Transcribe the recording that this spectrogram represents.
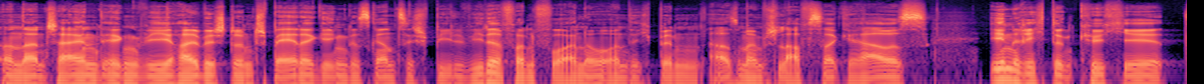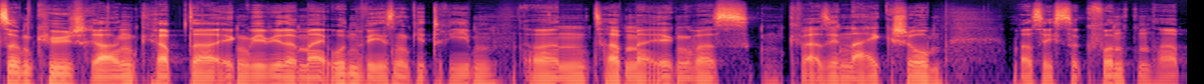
und anscheinend irgendwie halbe Stunde später ging das ganze Spiel wieder von vorne und ich bin aus meinem Schlafsack raus in Richtung Küche zum Kühlschrank, habe da irgendwie wieder mein Unwesen getrieben und habe mir irgendwas quasi neigeschoben, was ich so gefunden habe.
